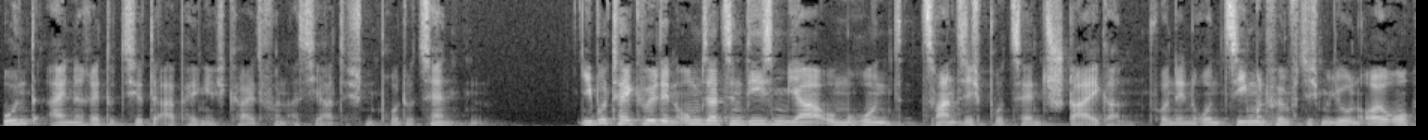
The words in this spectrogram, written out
und eine reduzierte Abhängigkeit von asiatischen Produzenten. Ibotec will den Umsatz in diesem Jahr um rund 20 Prozent steigern. Von den rund 57 Millionen Euro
